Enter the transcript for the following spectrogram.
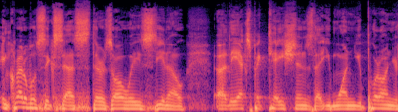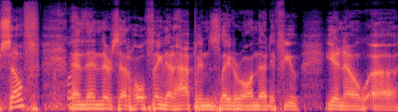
incredible success there's always you know uh, the expectations that you one you put on yourself and then there's that whole thing that happens later on that if you you know uh,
